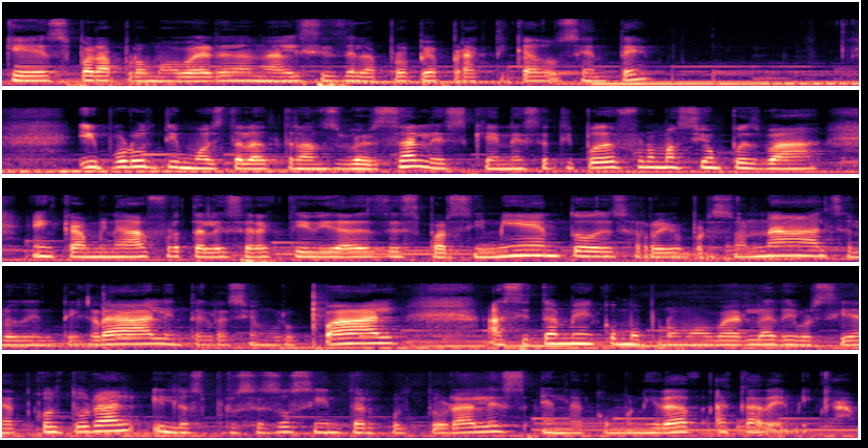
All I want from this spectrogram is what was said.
que es para promover el análisis de la propia práctica docente Y por último está la transversales, que en este tipo de formación pues va encaminada a fortalecer actividades de esparcimiento, desarrollo personal, salud integral, integración grupal, así también como promover la diversidad cultural y los procesos interculturales en la comunidad académica.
